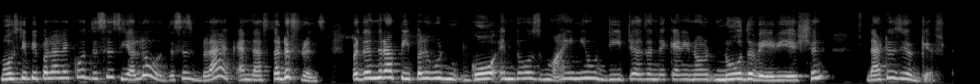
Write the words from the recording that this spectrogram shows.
Mostly people are like, oh, this is yellow, this is black, and that's the difference. But then there are people who go in those minute details and they can, you know, know the variation. That is your gift.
